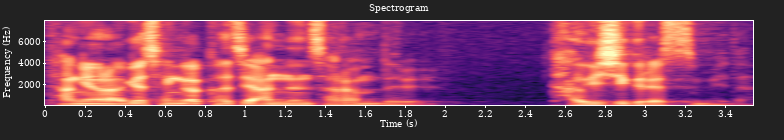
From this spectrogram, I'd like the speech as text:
당연하게 생각하지 않는 사람들. 다윗이 그랬습니다.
